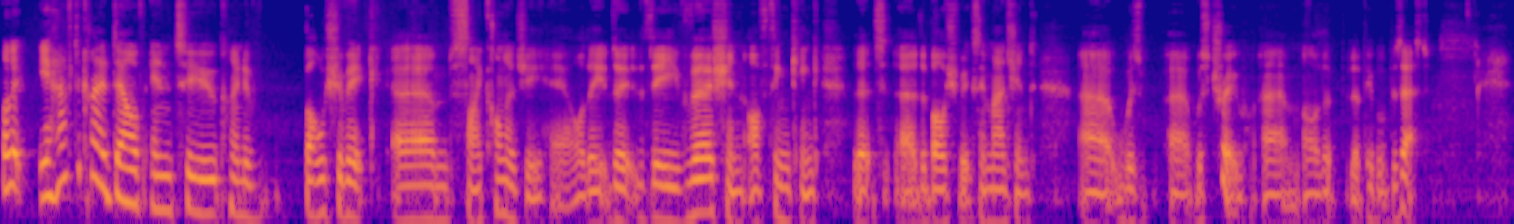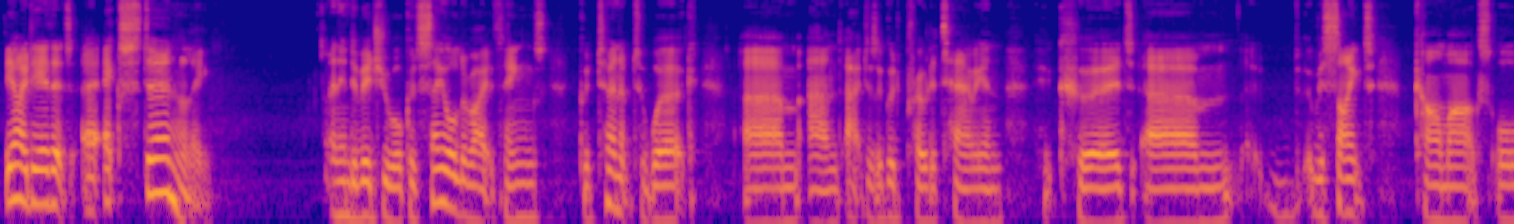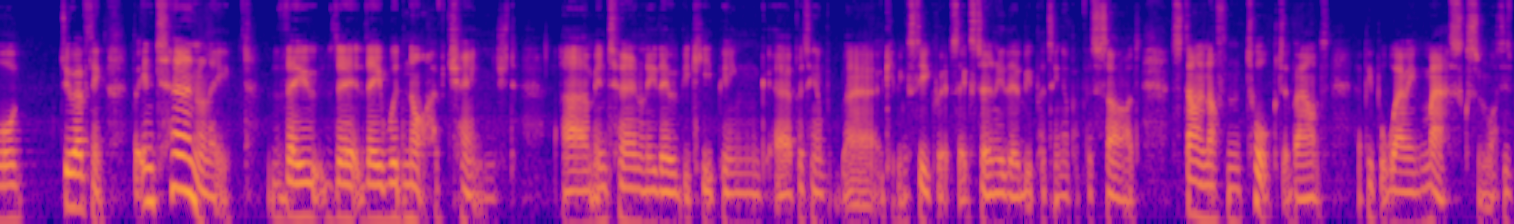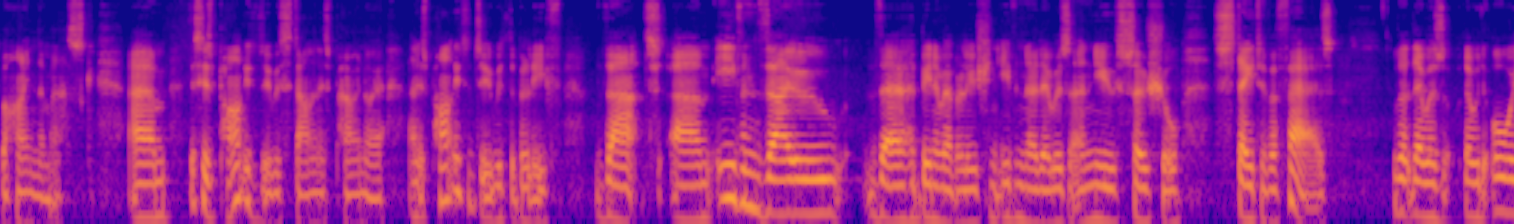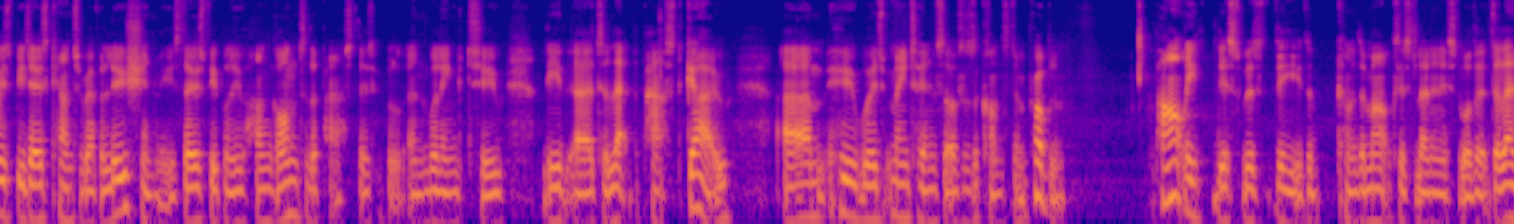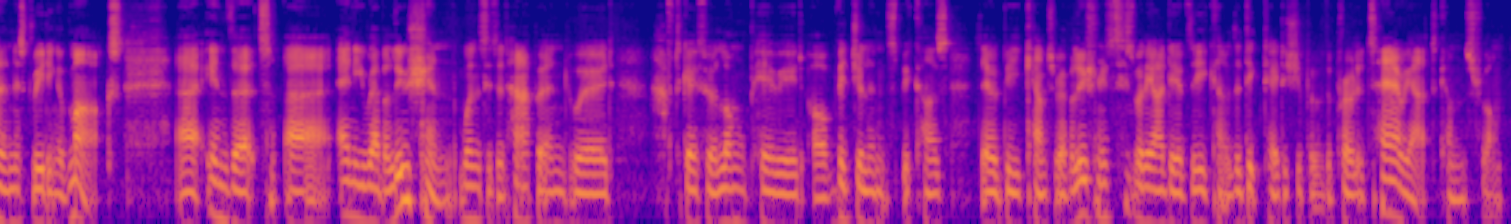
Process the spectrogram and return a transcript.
Well, it, you have to kind of delve into kind of Bolshevik um, psychology here, or the, the, the version of thinking that uh, the Bolsheviks imagined uh, was uh, was true, um, or that, that people possessed. The idea that uh, externally an individual could say all the right things, could turn up to work, um, and act as a good proletarian, who could um, recite Karl Marx or do everything. But internally, they they they would not have changed. Um, internally, they would be keeping uh, putting up uh, keeping secrets. Externally, they would be putting up a facade. Stalin often talked about uh, people wearing masks and what is behind the mask. Um, this is partly to do with Stalinist paranoia, and it's partly to do with the belief that um, even though there had been a revolution, even though there was a new social state of affairs, that there was there would always be those counter revolutionaries, those people who hung on to the past, those people unwilling to leave uh, to let the past go, um, who would maintain themselves as a constant problem. partly this was the, the kind of the Marxist Leninist or the, the Leninist reading of Marx, uh, in that uh, any revolution, once it had happened, would have to go through a long period of vigilance because there would be counter revolutionaries. This is where the idea of the kind of the dictatorship of the proletariat comes from.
